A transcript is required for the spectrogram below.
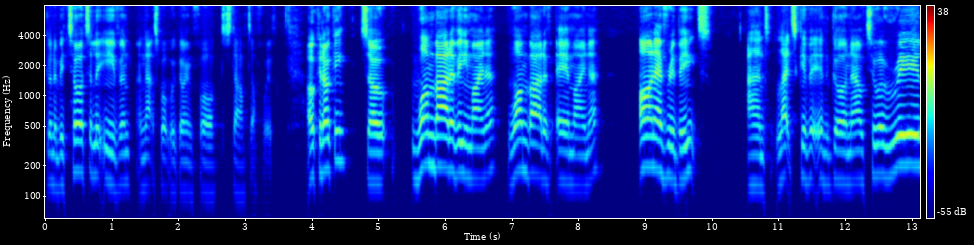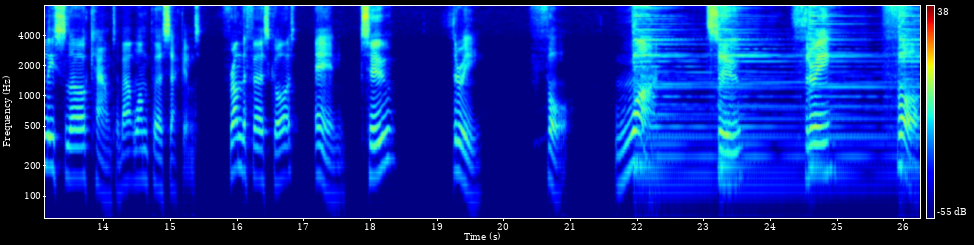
Going to be totally even, and that's what we're going for to start off with. Okie dokie. So one bar of E minor, one bar of A minor on every beat. And let's give it a go now to a really slow count, about one per second. From the first chord, in, two, three, four. One, two, three, four.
